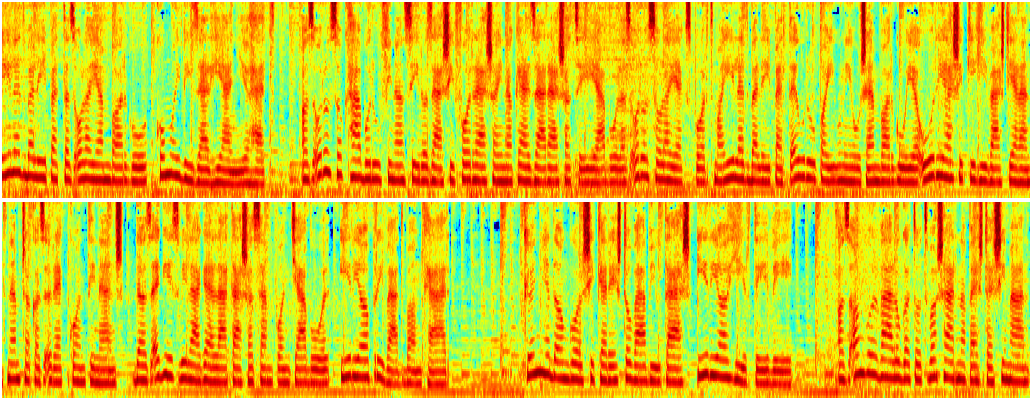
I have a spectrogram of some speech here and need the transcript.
Életbe lépett az olajembargó, komoly dízelhiány jöhet. Az oroszok háború finanszírozási forrásainak elzárása céljából az orosz olajexport ma életbe lépett Európai Uniós embargója óriási kihívást jelent nem csak az öreg kontinens, de az egész világ ellátása szempontjából, írja a privát bankár. Könnyed angol siker és továbbjutás, írja a Hír TV. Az angol válogatott vasárnap este simán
